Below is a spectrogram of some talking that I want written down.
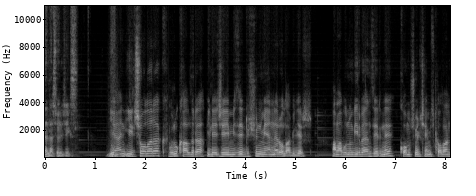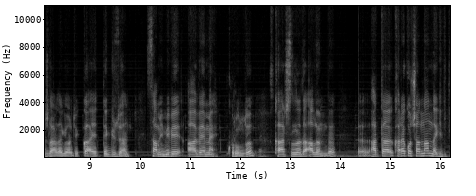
Neler söyleyeceksin? Yani ilçe olarak bunu kaldırabileceğimizi düşünmeyenler olabilir. Ama bunun bir benzerini komşu ilçemiz Kovancılar'da gördük. Gayet de güzel. Samimi bir AVM kuruldu. Karşılığı da alındı. Ee, Hatta Karakoçan'dan da gidip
